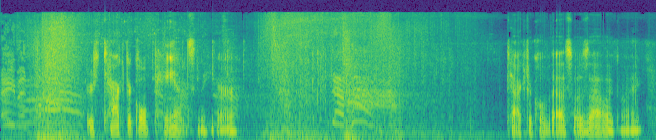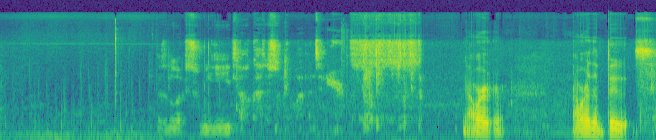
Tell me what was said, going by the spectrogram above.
aiming. There's tactical pants in here. Tactical vest. What does that look like? Does it look sweet? Oh God, there's so many weapons in here. Now where? Now where are the boots?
